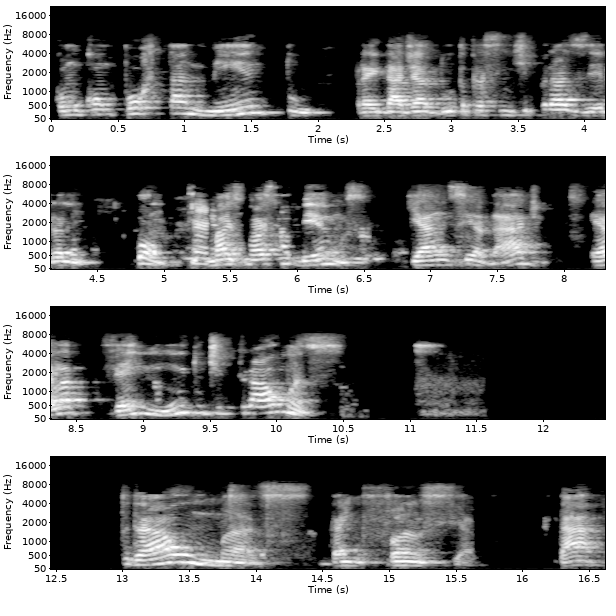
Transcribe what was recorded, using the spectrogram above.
como comportamento para a idade adulta para sentir prazer ali. Bom, é. mas nós sabemos que a ansiedade ela vem muito de traumas. Traumas da infância, tá?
